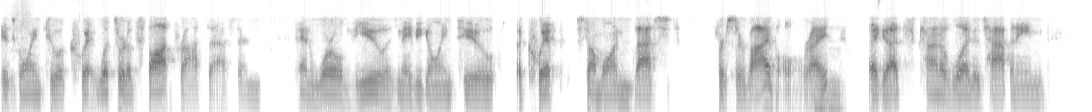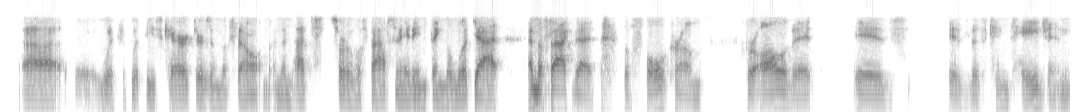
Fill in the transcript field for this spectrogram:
is going to equip what sort of thought process and and worldview is maybe going to equip someone best for survival, right? Mhm. like that's kind of what is happening uh, with with these characters in the film, and then that's sort of a fascinating thing to look at. And the fact that the fulcrum for all of it is is this contagion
